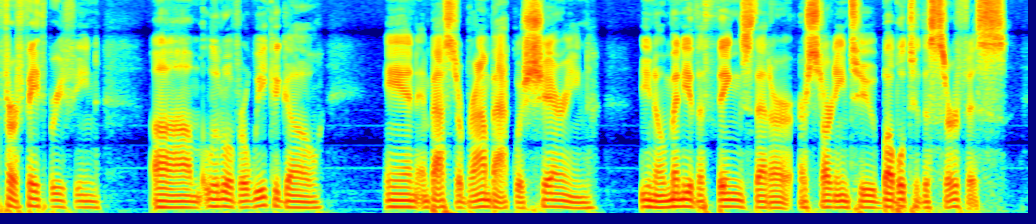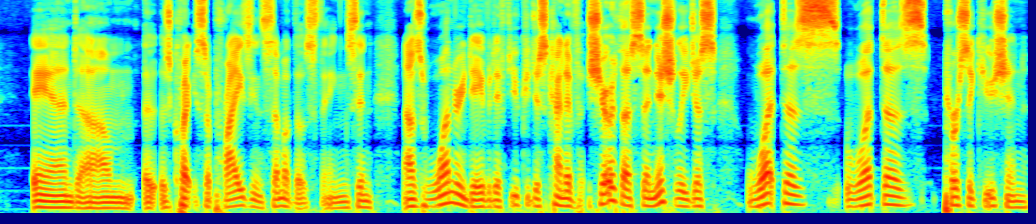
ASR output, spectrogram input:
for a faith briefing um, a little over a week ago, and Ambassador Brownback was sharing, you know, many of the things that are, are starting to bubble to the surface. And um, it was quite surprising, some of those things. And I was wondering, David, if you could just kind of share with us initially just what does what does persecution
